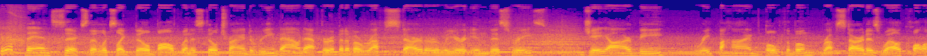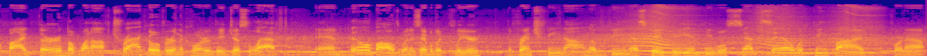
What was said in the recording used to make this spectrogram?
fifth and sixth. It looks like Bill Baldwin is still trying to rebound after a bit of a rough start earlier in this race. JRB right behind both of them. Rough start as well. Qualified third, but went off track over in the corner they just left. And Bill Baldwin is able to clear the French phenom of Beam SKP, and he will set sail with P5 for now.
